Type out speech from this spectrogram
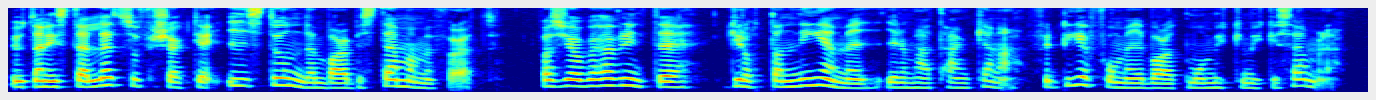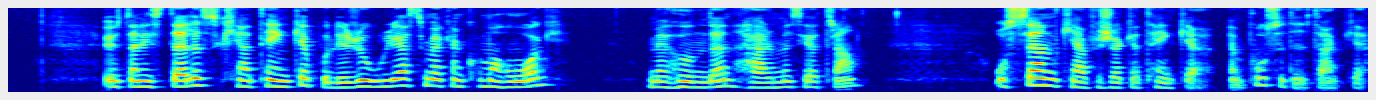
Utan istället så försökte jag i stunden bara bestämma mig för att fast jag behöver inte grotta ner mig i de här tankarna, för det får mig bara att må mycket, mycket sämre. Utan istället så kan jag tänka på det roliga som jag kan komma ihåg med hunden, Hermes heter han. Och sen kan jag försöka tänka en positiv tanke.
